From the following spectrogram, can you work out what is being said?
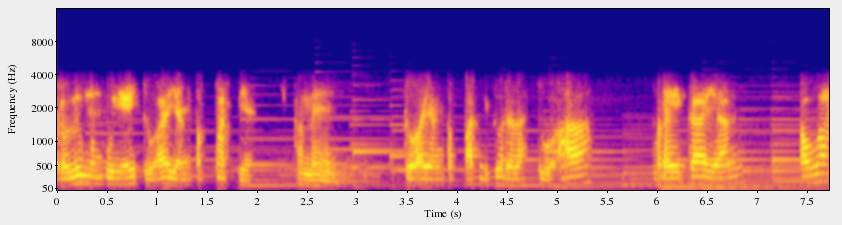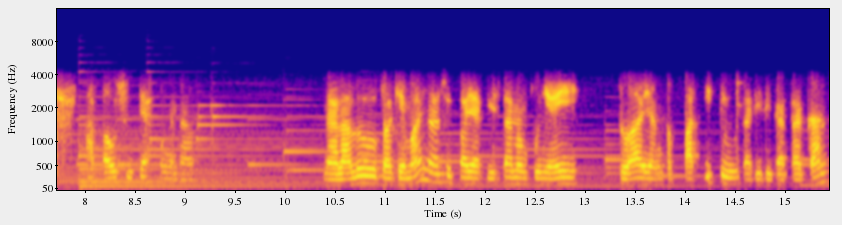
perlu mempunyai doa yang tepat ya. Amin. Doa yang tepat itu adalah doa mereka yang telah atau sudah mengenal. Nah, lalu bagaimana supaya bisa mempunyai doa yang tepat itu? Tadi dikatakan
